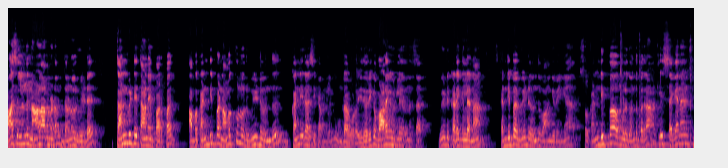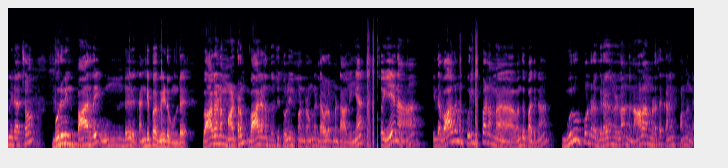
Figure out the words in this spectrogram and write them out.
ராசிலேருந்து நாலாம் இடம் தனுர் வீடு. தன் வீட்டை தானே பார்ப்பார். அப்போ கண்டிப்பாக நமக்குன்னு ஒரு வீடு வந்து கன்னிராசிக்காரங்களுக்கு உண்டாகக்கூடும். இது வரைக்கும் வாடகை வீட்டில் இருந்தேன் சார். வீடு கிடைக்கலன்னா கண்டிப்பாக வீடு வந்து வாங்குவீங்க. ஸோ கண்டிப்பாக உங்களுக்கு வந்து பார்த்தீங்கன்னா அட்லீஸ்ட் செகண்ட் ஹேண்ட்ஸ் வீடாச்சும் குருவின் பார்வை உண்டு. கண்டிப்பாக வீடு உண்டு. வாகனம் மாற்றம் வாகனத்தை வச்சு தொழில் பண்ணுறவங்க டெவலப்மெண்ட் ஆவீங்க. ஸோ ஏன்னா இந்த வாகனம் குறிப்பாக நம்ம வந்து பார்த்தீங்கன்னா குரு போன்ற கிரகங்கள்லாம் அந்த நாலாம் இடத்தை கனெக்ட் பண்ணுங்க.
